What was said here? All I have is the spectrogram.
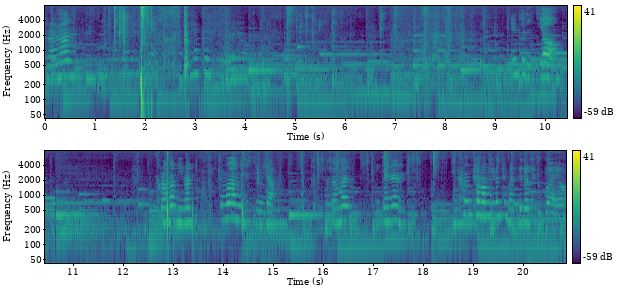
그러면 이렇게 이런 모양이 됐습니다. 그러면 이제는 총처럼 이렇게 만들어 줄 거예요.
